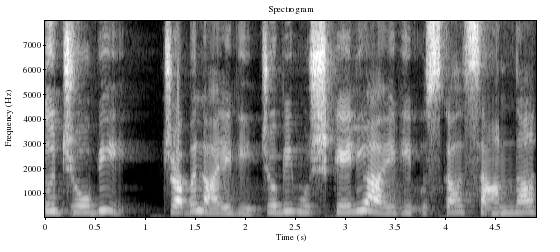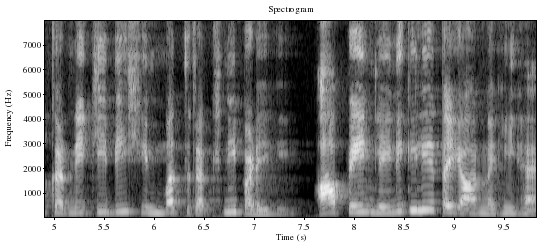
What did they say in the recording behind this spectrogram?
तो जो भी ट्रबल आएगी, जो भी मुश्किलें आएगी, उसका सामना करने की भी हिम्मत रखनी पड़ेगी। आप पेन लेने के लिए तैयार नहीं है।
